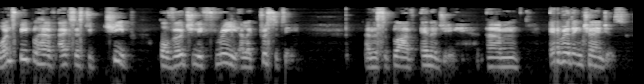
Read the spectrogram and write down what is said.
once people have access to cheap or virtually free electricity and the supply of energy, um, everything changes.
